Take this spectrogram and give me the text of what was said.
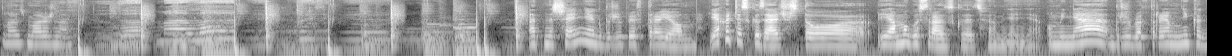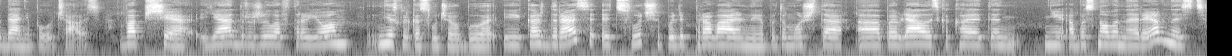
возможно. Отношение к дружбе втроем. Я хочу сказать, что я могу сразу сказать свое мнение. У меня дружба втроем никогда не получалась. Вообще, я дружила втроем. Несколько случаев было, и каждый раз эти случаи были провальные, потому что э, появлялась какая-то необоснованная ревность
